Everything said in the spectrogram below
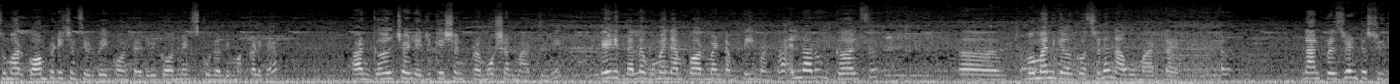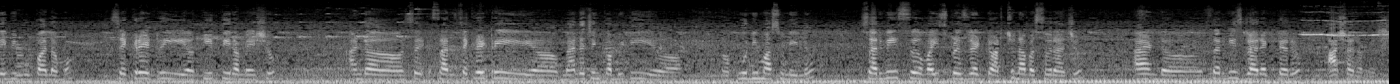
ಸುಮಾರು ಕಾಂಪಿಟೇಷನ್ಸ್ ಇಡಬೇಕು ಅಂತ ಇದ್ದೀವಿ ಗೌರ್ಮೆಂಟ್ ಸ್ಕೂಲಲ್ಲಿ ಮಕ್ಕಳಿಗೆ. And girl child education promotion ಮಾಡ್ತೀವಿ. ಹೇಳಿದ್ನಲ್ಲ ವುಮೆನ್ ಎಂಪವರ್ಮೆಂಟ್ ನಮ್ಮ ಟೀಮ್ ಅಂತ. ಎಲ್ಲರೂ ಗರ್ಲ್ಸ್ ವುಮನ್ಗೋಸ್ಕರ ನಾವು ಮಾಡ್ತಾ ಇದ್ದೀವಿ. ನಾನು president Sridevi Bhupalamma secretary Keerthi Ramesh and secretary managing committee Poornima Sunil. Service vice president Archana Basavaraju and service director Asha Ramesh.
